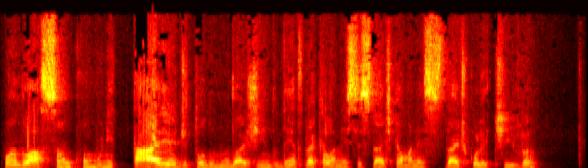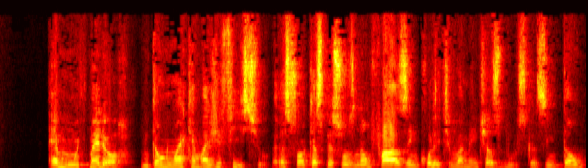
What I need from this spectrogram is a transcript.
quando a ação comunitária de todo mundo agindo dentro daquela necessidade, que é uma necessidade coletiva, é muito melhor. Então não é que é mais difícil, é só que as pessoas não fazem coletivamente as buscas. Então,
